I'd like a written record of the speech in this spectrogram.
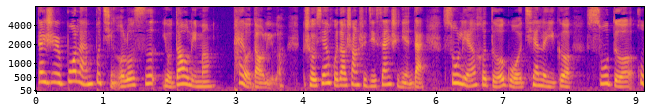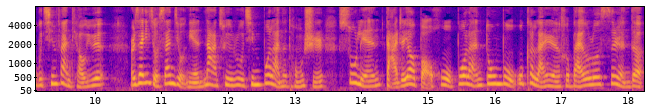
但是波兰不请俄罗斯，有道理吗？太有道理了。首先回到上世纪三十年代，苏联和德国签了一个苏德互不侵犯条约。而在一九三九年纳粹入侵波兰的同时，苏联打着要保护波兰东部乌克兰人和白俄罗斯人的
